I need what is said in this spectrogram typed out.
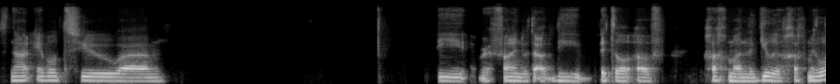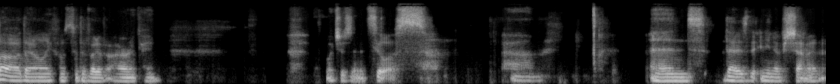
is not able to um, be refined without the bittel of chachma and the gilu of chachmilah that only comes to the vet of Aaron which is in Atzilus. Um, and that is the Inyan of Shemen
